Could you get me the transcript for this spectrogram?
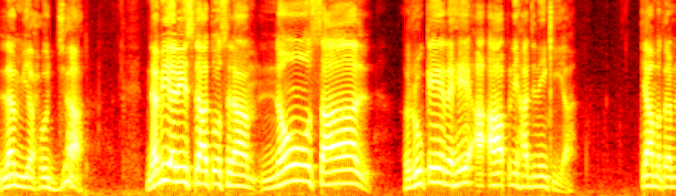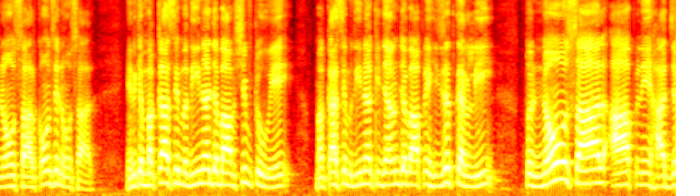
لم یحجہ نبی علیہ السلاۃ والسلام نو سال رکے رہے، آپ نے حج نہیں کیا۔ کیا مطلب نو سال؟ کون سے نو سال؟ یعنی کہ مکہ سے مدینہ جب آپ شفٹ ہوئے، مکہ سے مدینہ کی جانب جب آپ نے ہجرت کر لی تو نو سال آپ نے حج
